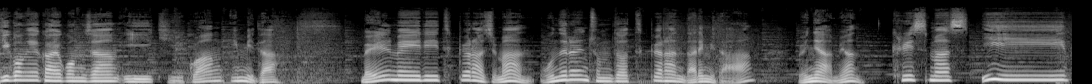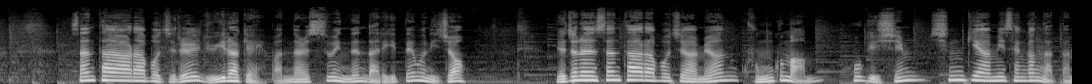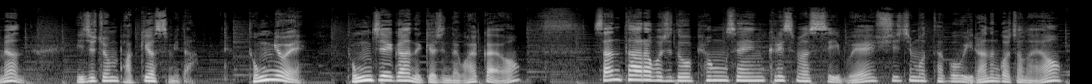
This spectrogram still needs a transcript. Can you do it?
이기광의 가요광장 이기광입니다. 매일매일이 특별하지만 오늘은 좀 더 특별한 날입니다. 왜냐하면 크리스마스 이브! 산타 할아버지를 유일하게 만날 수 있는 날이기 때문이죠. 예전엔 산타 할아버지 하면 궁금함, 호기심, 신기함이 생각났다면 이제 좀 바뀌었습니다. 동료애, 동지애가 느껴진다고 할까요? 산타 할아버지도 평생 크리스마스 이브에 쉬지 못하고 일하는 거잖아요.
